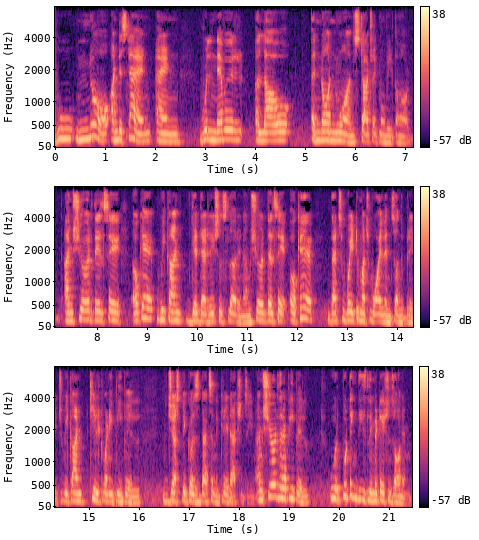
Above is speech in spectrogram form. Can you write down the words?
who know, understand, and will never allow a non-nuanced Star Trek movie to come out. I'm sure they'll say, okay, we can't get that racial slur in. I'm sure they'll say, okay, that's way too much violence on the bridge. We can't kill 20 people just because that's a great action scene. I'm sure there are people who are putting these limitations on him.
